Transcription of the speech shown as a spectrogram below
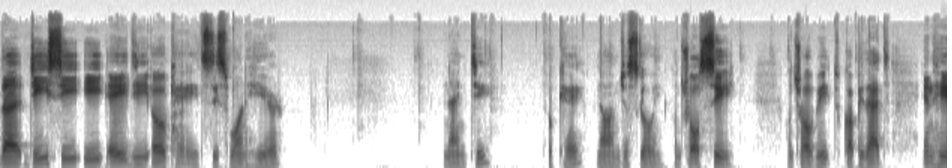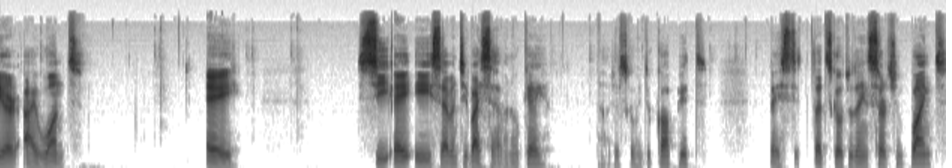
the DCEAD okay it's this one here. 90 okay now I'm just going control C control B to copy that. And here I want a CAE 70 by 7 okay now just going to copy it paste it. Let's go to the insertion point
